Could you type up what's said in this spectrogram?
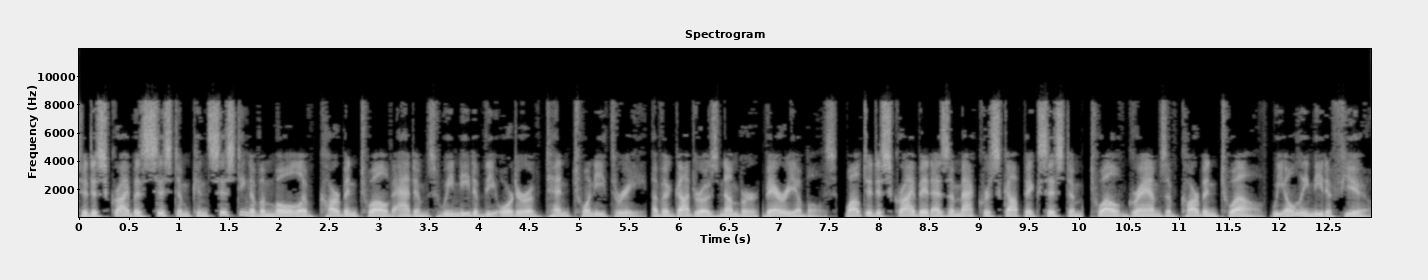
to describe a system consisting of a mole of carbon-12 atoms we need of the order of 1023 Avogadro's number variables, while to describe it as a macroscopic system 12 grams of carbon-12 we only need a few.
